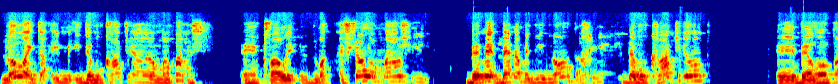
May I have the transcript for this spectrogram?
לא הייתה, היא דמוקרטיה ממש. Uh, כבר, אפשר לומר שהיא באמת בין המדינות הכי דמוקרטיות אה, באירופה,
